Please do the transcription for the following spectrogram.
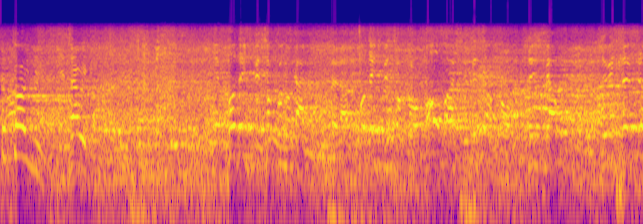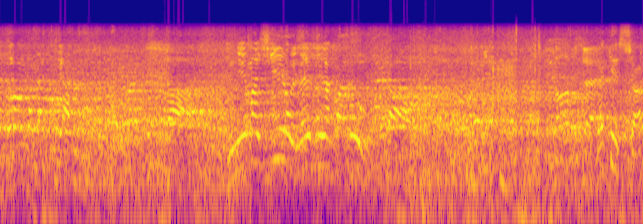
11-0 11-0 spokojnie. Podejdź wysoko nogami teraz, podejdź wysoko. O właśnie, wysoko. Żebyś miał, żebyś sobie pracował nad akcjami. Tak. Nie ma siły, leży jak psów. Jaki jest czas?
